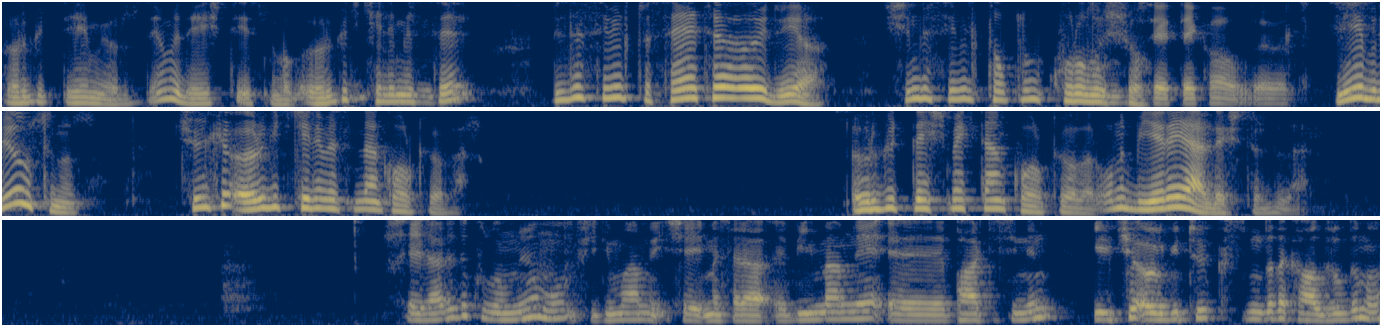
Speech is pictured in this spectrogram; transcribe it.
örgüt diyemiyoruz değil mi? Değişti ismi. Bak örgüt kelimesi bizde sivil STÖ'ydü ya. Şimdi sivil toplum kuruluşu. STK oldu evet. Niye biliyor musunuz? Çünkü örgüt kelimesinden korkuyorlar. Örgütleşmekten korkuyorlar. Onu bir yere yerleştirdiler. Şeylerde de kullanılıyor mu? Fikrim var mı? Şey mesela e, bilmem ne e, partisinin ilçe örgütü kısmında da kaldırıldı mı?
